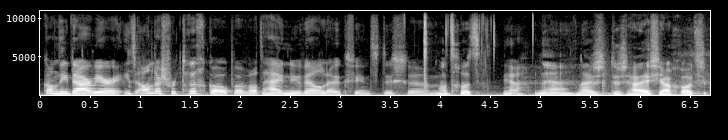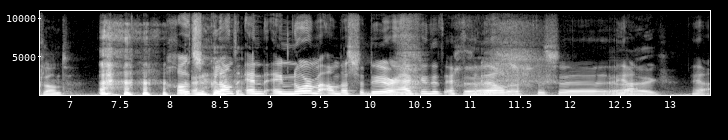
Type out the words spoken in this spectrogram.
kan hij daar weer iets anders voor terugkopen, wat hij nu wel leuk vindt. Dus ehm, Wat goed. ja, Ja, leuk. Dus, dus hij is jouw grootste klant. grootste klant en enorme ambassadeur. Hij vindt het echt Ja. geweldig. Dus eh, Ja, ja, leuk. ja.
